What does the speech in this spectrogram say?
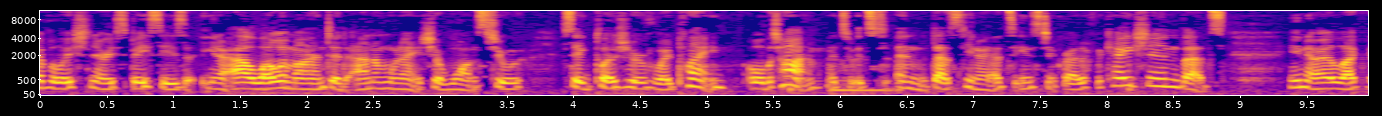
evolutionary species. You know, our lower minded animal nature wants to seek pleasure, avoid pain all the time. It's it's and that's you know that's instant gratification. That's you know like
